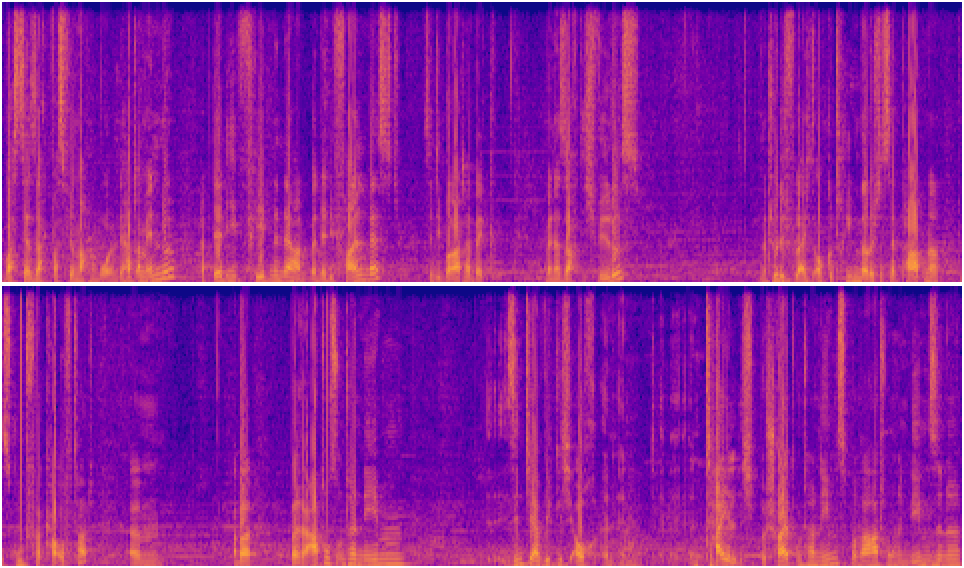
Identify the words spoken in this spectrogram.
was der sagt, was wir machen wollen. Der hat am Ende, hat der die Fäden in der Hand. Wenn der die fallen lässt, sind die Berater weg. Wenn er sagt, ich will das, natürlich vielleicht auch getrieben dadurch, dass der Partner das gut verkauft hat, ähm, aber Beratungsunternehmen sind ja wirklich auch ein, ein, ein Teil. Ich beschreibe Unternehmensberatung in dem Sinne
